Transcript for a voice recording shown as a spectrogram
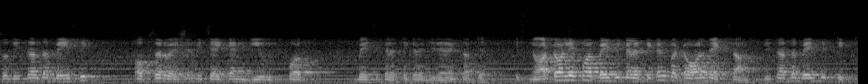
So these are the basic observation which i can give for basic electrical engineering subject. It's not only for basic electrical but all the exams. These are the basic tips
